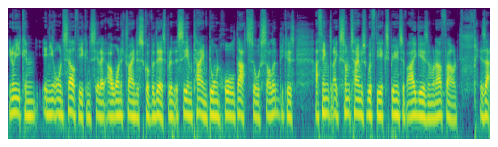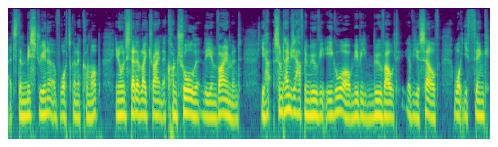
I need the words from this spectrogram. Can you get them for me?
you know, you can in your own self, you can say like, I want to try and discover this, but at the same time, don't hold that so solid. Because I think like sometimes with the experience of eye and what I've found is that it's the mystery in it of what's going to come up. You know, instead of like trying to control the, the environment, you ha- sometimes you have to move your ego or maybe move out of yourself what you think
